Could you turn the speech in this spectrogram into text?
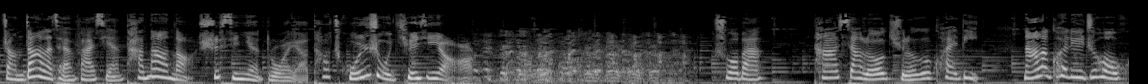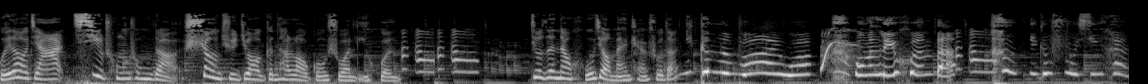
长大了才发现，她那哪是心眼多呀，她纯属缺心眼儿。说吧。她下楼取了个快递，拿了快递之后回到家，气冲冲的上去就要跟她老公说离婚，就在那胡搅蛮缠说道：“你根本不爱我，我们离婚吧！” 你个负心汉！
